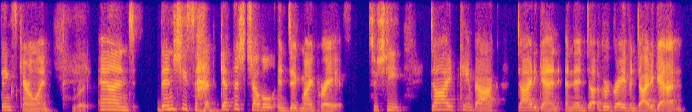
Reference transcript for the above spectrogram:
Thanks, Caroline. Right. And then she said, Get the shovel and dig my grave. So she died, came back, died again, and then dug her grave and died again.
